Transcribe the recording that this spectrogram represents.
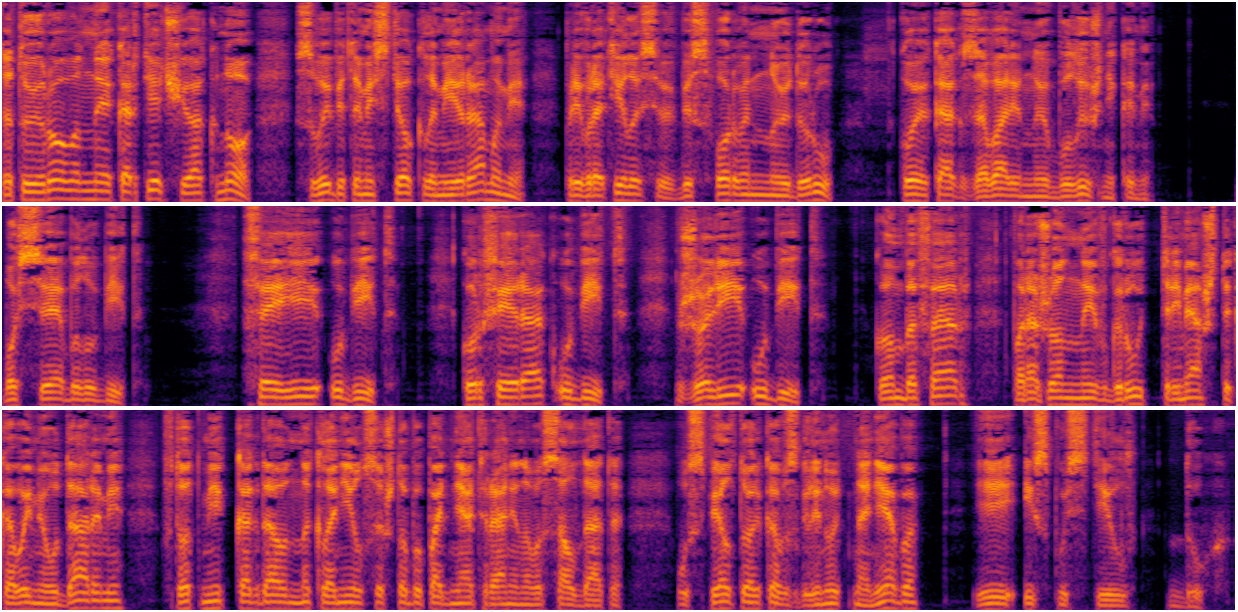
Татуированное картечью окно с выбитыми стеклами и рамами превратилось в бесформенную дыру, кое-как заваленную булыжниками. Боссе был убит. Феи убит, Курфейрак убит, Жоли убит, Комбефер, пораженный в грудь тремя штыковыми ударами, в тот миг, когда он наклонился, чтобы поднять раненого солдата, успел только взглянуть на небо и испустил дух.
